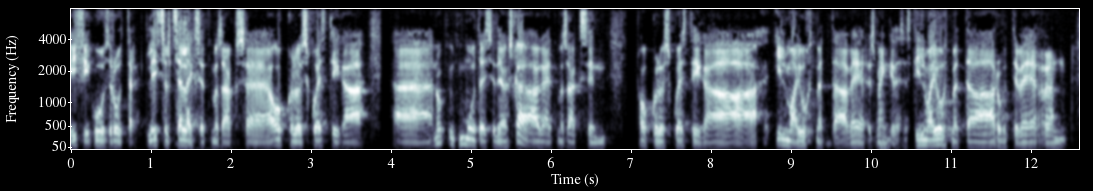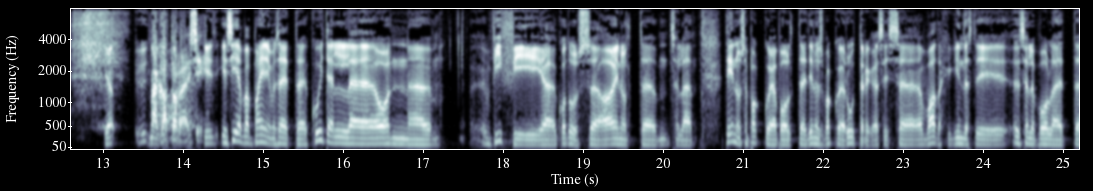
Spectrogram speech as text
Wi-Fi kuus ruuter, lihtsalt selleks, et ma saaks äh, Oculus Questiga äh,. no muude asjade jaoks ka, aga et ma saaksin Oculus Questiga ilma juhtmeta VR-is mängida, sest ilma juhtmeta arvuti VR on ja, väga tore asi. ja siia peab mainima see, et kui teil on äh, Wi-Fi äh, kodus äh, ainult äh, selle teenusepakkuja poolt, teenusepakkuja ruuteriga, siis vaadake kindlasti selle poole, et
